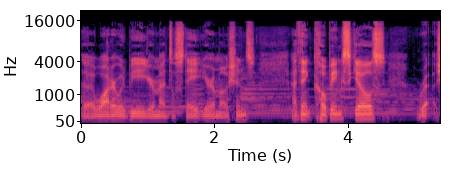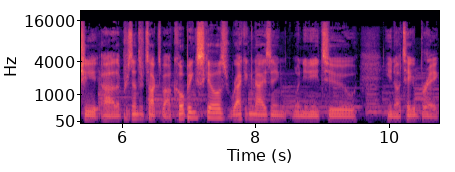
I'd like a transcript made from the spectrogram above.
the water would be your mental state, your emotions. I think coping skills. She, uh, the presenter talked about coping skills, recognizing when you need to, you know, take a break,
